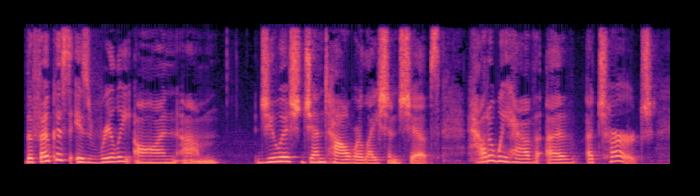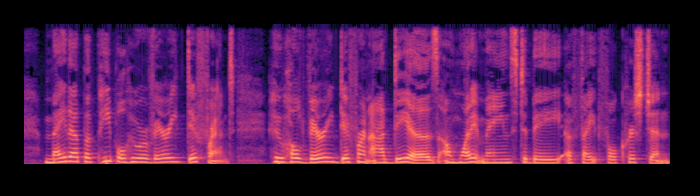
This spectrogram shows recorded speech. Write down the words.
The focus is really on um, Jewish Gentile relationships. How do we have a, a church made up of people who are very different, who hold very different ideas on what it means to be a faithful Christian?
